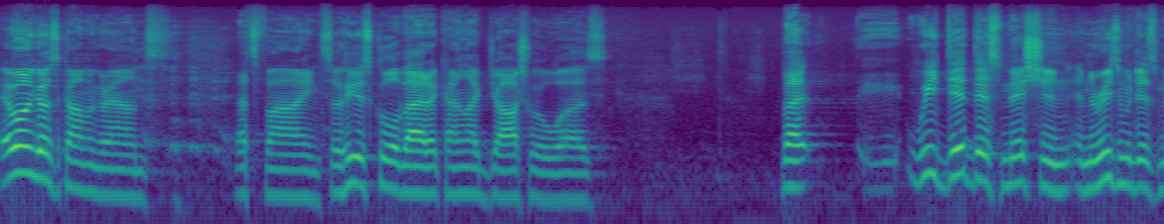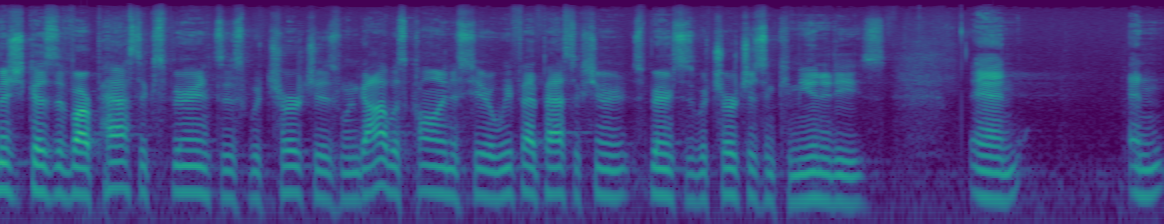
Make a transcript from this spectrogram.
Everyone goes to Common Grounds. That's fine. So he was cool about it, kind of like Joshua was. But we did this mission, and the reason we did this mission because of our past experiences with churches. When God was calling us here, we've had past experiences with churches and communities, and and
